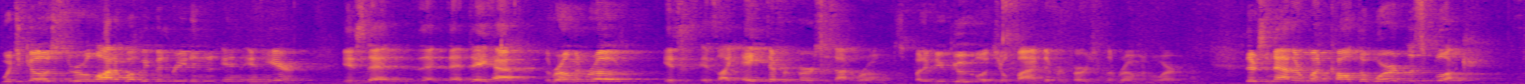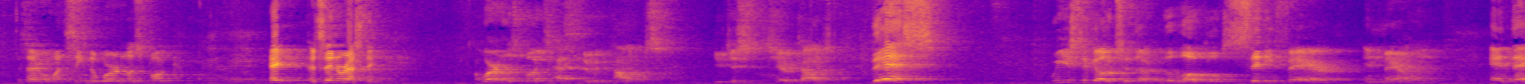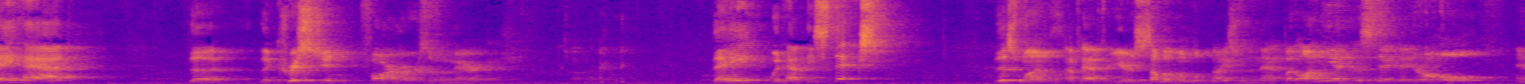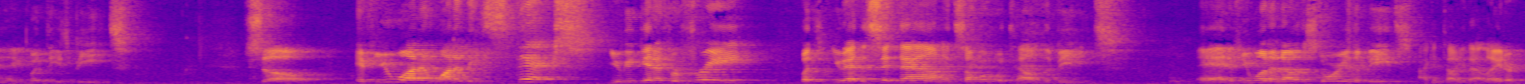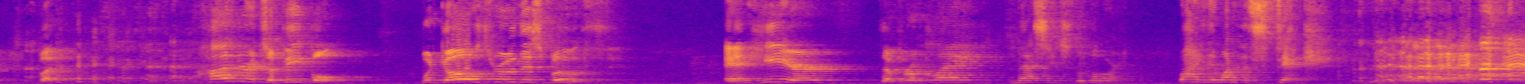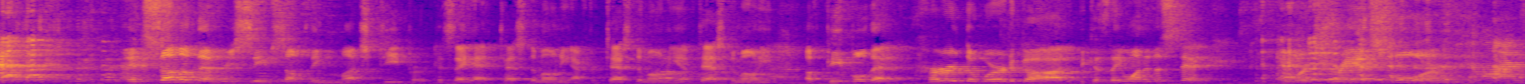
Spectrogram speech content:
which goes through a lot of what we've been reading in, in here. Is that, that, that they have the Roman road is, is like eight different verses out of Romans. But if you Google it, you'll find different versions of the Roman road. There's another one called the Wordless Book. Has everyone seen the Wordless Book? Hey, it's interesting. Wordless book has to do with colors. You just share colors. This, we used to go to the, the local city fair in Maryland, and they had the, the Christian Farmers of America. They would have these sticks. This one I've had for years. Some of them look nicer than that. But on the end of the stick, they drill a hole and they put these beads. So if you wanted one of these sticks, you could get it for free, but you had to sit down and someone would tell the beads. And if you want to know the story of the beads, I can tell you that later. But hundreds of people would go through this booth and hear the proclaimed message to the Lord. Why? They wanted a stick. and some of them received something much deeper because they had testimony after testimony after testimony of people that heard the word of God because they wanted a stick and were transformed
